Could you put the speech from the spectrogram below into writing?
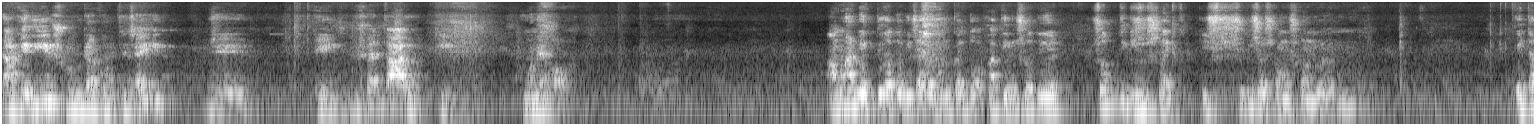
তাকে দিয়ে শুরুটা করতে চাই যে এই বিষয়ে তার কি মনে হওয়া আমার ব্যক্তিগত বিচারে বলকে দফা তিনশো দুইয়ের সত্যি কিশোর সাহিত্য কিশোর সংস্করণ বলে মনে হতো। এটা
